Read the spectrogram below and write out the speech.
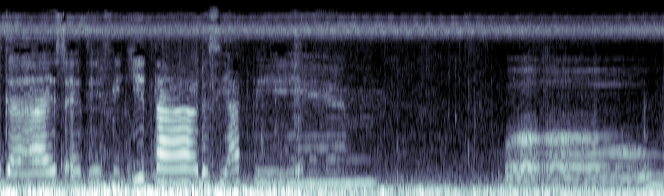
guys, ATV kita udah siapin. Wow.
